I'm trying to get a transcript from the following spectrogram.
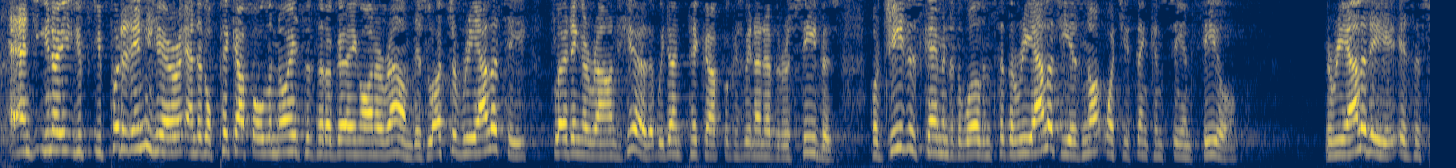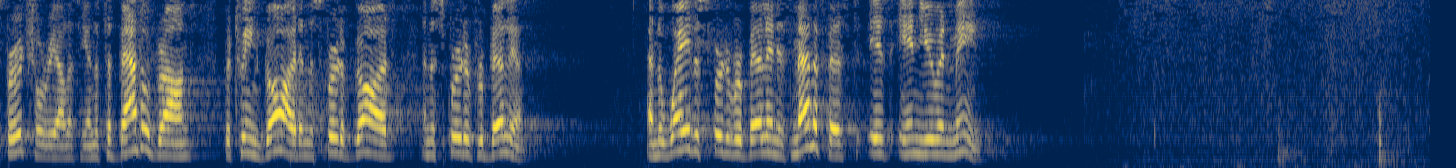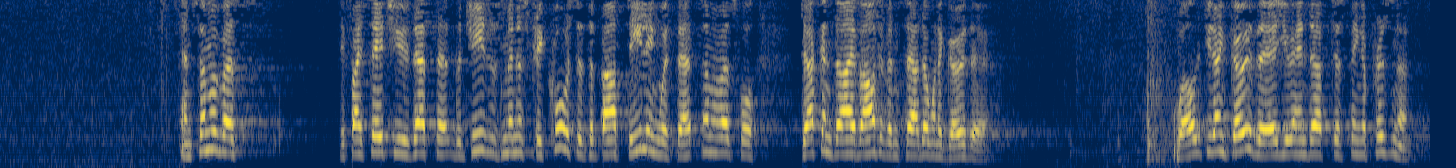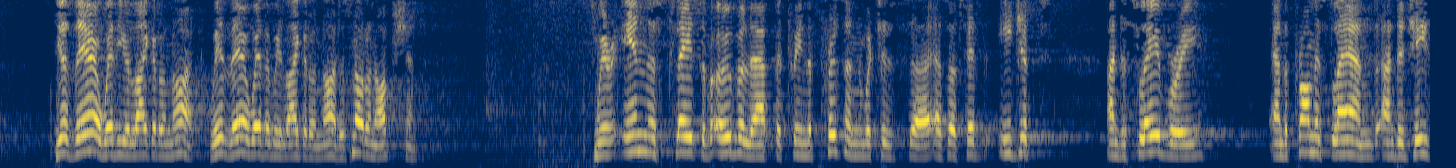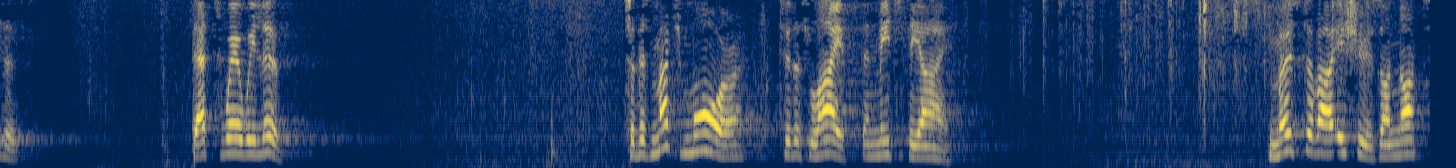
and you know, you, you put it in here and it'll pick up all the noises that are going on around. There's lots of reality floating around here that we don't pick up because we don't have the receivers. Well, Jesus came into the world and said the reality is not what you think and see and feel. The reality is a spiritual reality and it's a battleground between God and the Spirit of God and the Spirit of rebellion. And the way the Spirit of rebellion is manifest is in you and me. And some of us, if I say to you that the, the, Jesus ministry course is about dealing with that, some of us will duck and dive out of it and say, I don't want to go there. Well, if you don't go there, you end up just being a prisoner. You're there whether you like it or not. We're there whether we like it or not. It's not an option. We're in this place of overlap between the prison, which is, uh, as I've said, Egypt under slavery, and the promised land under Jesus. That's where we live. So there's much more to this life than meets the eye. Most of our issues are not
